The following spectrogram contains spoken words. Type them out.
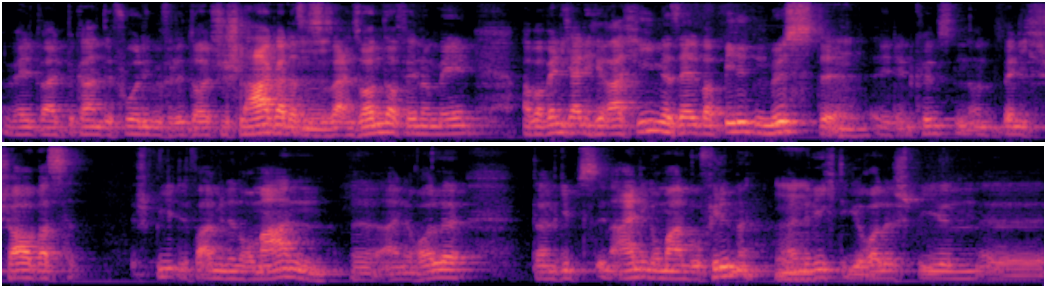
weltweit bekannte Vorliebe für den deutschen Schlager, das ist hm. so ein Sonderphänomen. Aber wenn ich eine Hierarchie mir selber bilden müsste hm. in den Künsten und wenn ich schaue, was spielt vor allem in den Romanen äh, eine Rolle, dann gibt es in einigen Romanen, wo Filme mhm. eine wichtige Rolle spielen. Äh,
